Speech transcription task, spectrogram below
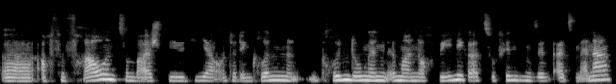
äh, auch für Frauen zum Beispiel, die ja unter den Gründungen immer noch weniger zu finden sind als Männer,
